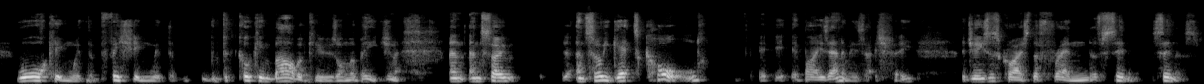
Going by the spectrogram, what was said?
walking with them, fishing with them, cooking barbecues on the beach, you know, and and so and so he gets called by his enemies actually, Jesus Christ, the friend of sin, sinners.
